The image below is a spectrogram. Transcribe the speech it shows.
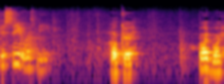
just say it was me. Okay. Bye bye.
